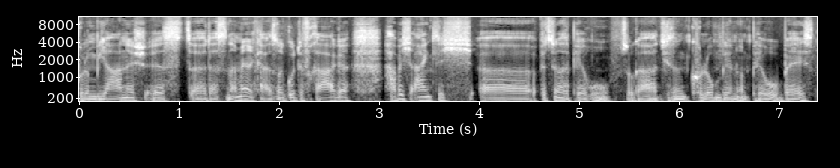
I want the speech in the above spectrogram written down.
kolumbianisch ist, äh, das in Amerika. Ist eine gute Frage. Habe ich eigentlich, äh, beziehungsweise Peru sogar, die sind Kolumbien und Peru-based.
